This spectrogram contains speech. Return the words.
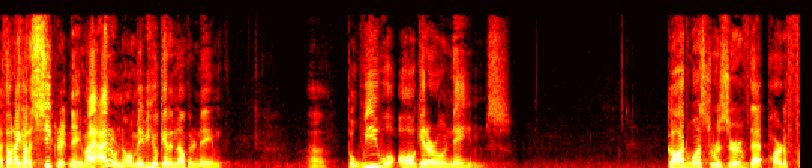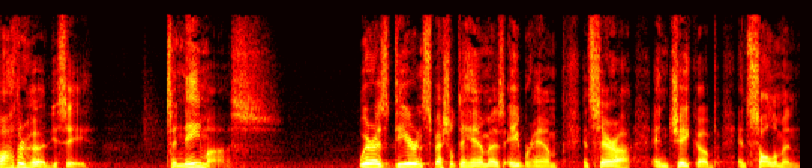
I thought I got a secret name. I, I don't know. Maybe he'll get another name. Uh, but we will all get our own names. God wants to reserve that part of fatherhood, you see, to name us. We're as dear and special to Him as Abraham and Sarah and Jacob and Solomon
